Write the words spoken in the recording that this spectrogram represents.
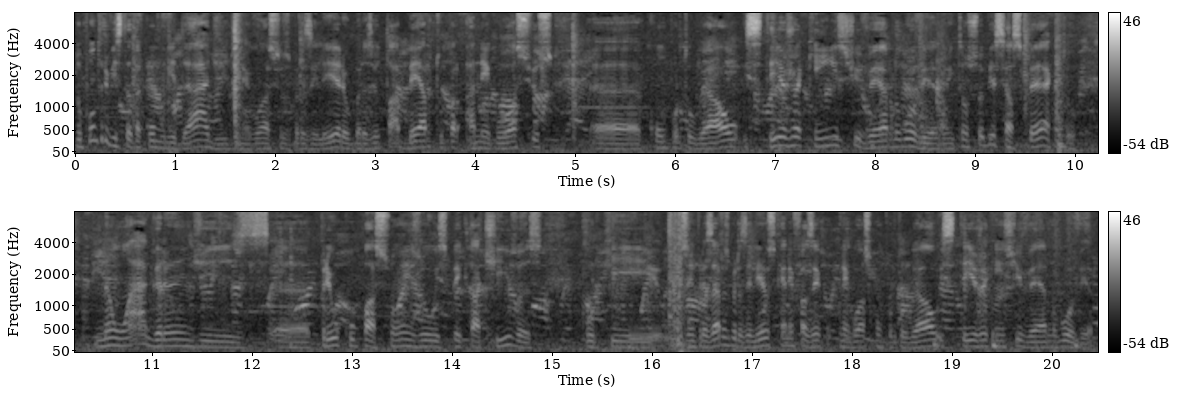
Do ponto de vista da comunidade de negócios brasileira, o Brasil está aberto a negócios uh, com Portugal, esteja quem estiver no governo. Então, sob esse aspecto, não há grandes uh, preocupações ou expectativas porque os empresários brasileiros querem fazer negócio com Portugal, esteja quem estiver no governo.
